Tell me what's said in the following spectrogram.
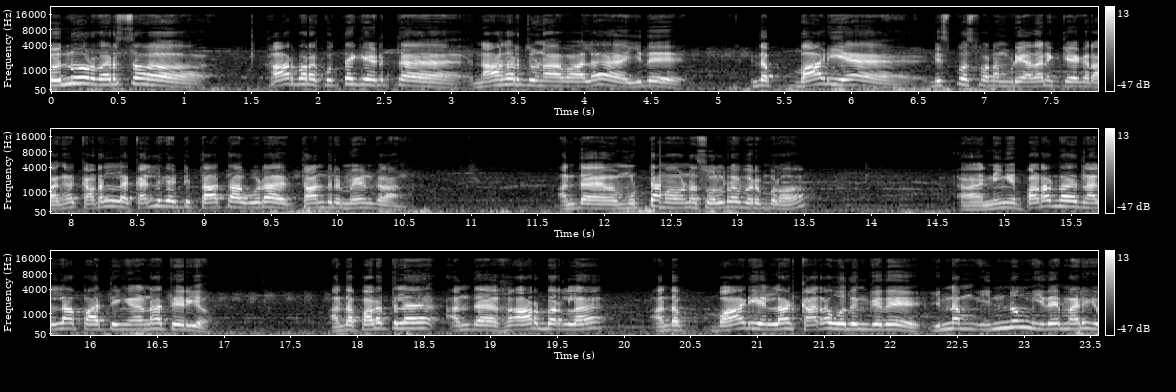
தொண்ணூறு வருஷம் ஹார்பரை குத்தகை எடுத்த நாகார்ஜுனாவால் இது இந்த பாடியை டிஸ்போஸ் பண்ண முடியாதான்னு கேட்குறாங்க கடலில் கல் கட்டி தாத்தா கூட தாழ்ந்துருமேங்கிறாங்க அந்த முட்டை அவனை சொல்கிற விரும்புகிறோம் நீங்கள் படம் நல்லா பார்த்தீங்கன்னா தெரியும். அந்த படத்தில் அந்த ஹார்பரில் அந்த பாடியெல்லாம் கரை ஒதுங்குது. இன்னும் இன்னும் இதே மாதிரி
